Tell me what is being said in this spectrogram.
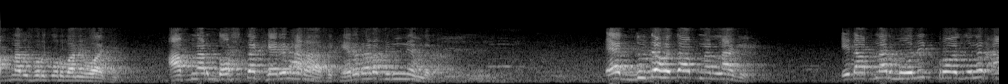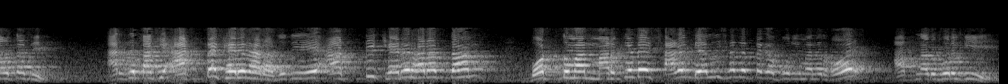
আপনার উপর কোরবানি ওয়াজিব। আপনার দশটা খেরের হারা আছে, খেরের হারা তিনি আমরা এক দুটা হয়তো আপনার লাগে। এটা আপনার মৌলিক প্রয়োজনের আওতাধীন। আর যে বাকি আটটা খেরের হারা, যদি এই আটটি খেরের হারার দাম বর্তমান মার্কেটে সাড়ে বিয়াল্লিশ হাজার টাকা পরিমাণের হয়, আপনার উপরে কি?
